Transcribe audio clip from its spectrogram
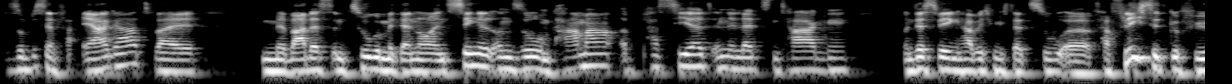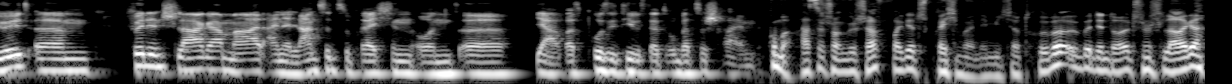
so ein bisschen verärgert, weil mir war das im Zuge mit der neuen Single und so ein paar Mal äh, passiert in den letzten Tagen. Und deswegen habe ich mich dazu äh, verpflichtet gefühlt, ähm, für den Schlager mal eine Lanze zu brechen und äh, ja, was Positives darüber zu schreiben. Guck mal, hast du schon geschafft, weil jetzt sprechen wir nämlich darüber, über den deutschen Schlager.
